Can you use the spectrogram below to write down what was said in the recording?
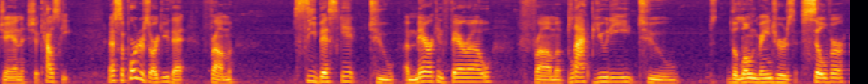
Jan Schakowsky. Now, supporters argue that from Seabiscuit to American Pharoah, from Black Beauty to the Lone Ranger's Silver,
